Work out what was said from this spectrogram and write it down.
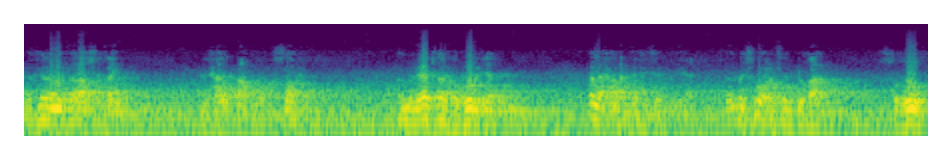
لكن متلاصقين في الحلقة أو الصف أما يترك فرجة فلا حرج في سدها فالمشروع سدها الصفوف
